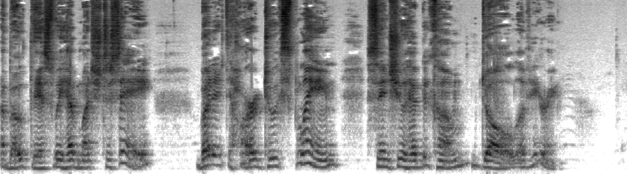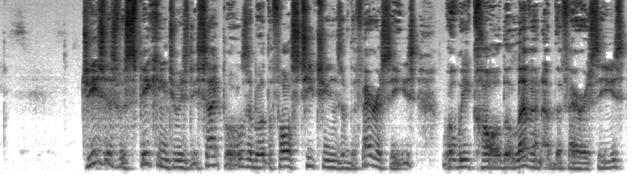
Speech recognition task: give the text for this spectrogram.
about this we have much to say, but it's hard to explain since you have become dull of hearing. Jesus was speaking to his disciples about the false teachings of the Pharisees, what we call the leaven of the Pharisees,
